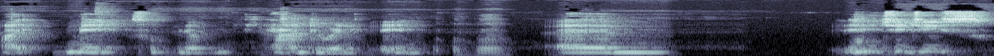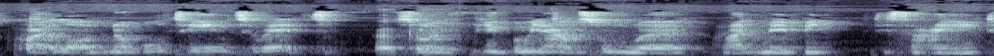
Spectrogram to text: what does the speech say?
Like make something up if you can't do anything. Um, introduce quite a lot of novelty into it. So if you're going out somewhere, like maybe decide,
